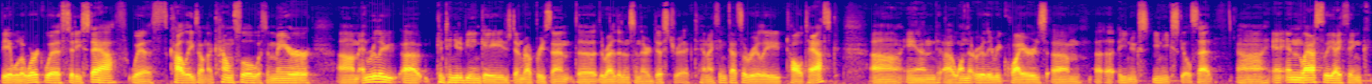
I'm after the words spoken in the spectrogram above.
Be able to work with city staff, with colleagues on the council, with the mayor, um, and really uh, continue to be engaged and represent the, the residents in their district. And I think that's a really tall task uh, and uh, one that really requires um, a, a, unique, unique skill set. Uh, and, and, lastly, I think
